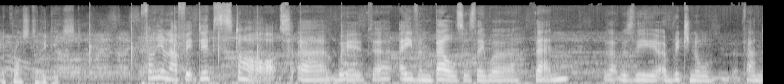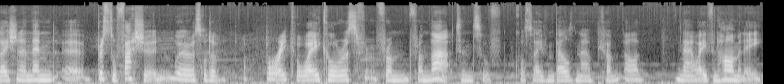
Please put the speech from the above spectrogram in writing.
across to the east. Funny enough, it did start uh, with uh, Avon Bells as they were then. That was the original foundation, and then uh, Bristol Fashion were a sort of a breakaway chorus from from, from that, and of, course Avon Bells now become now Avon Harmony.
